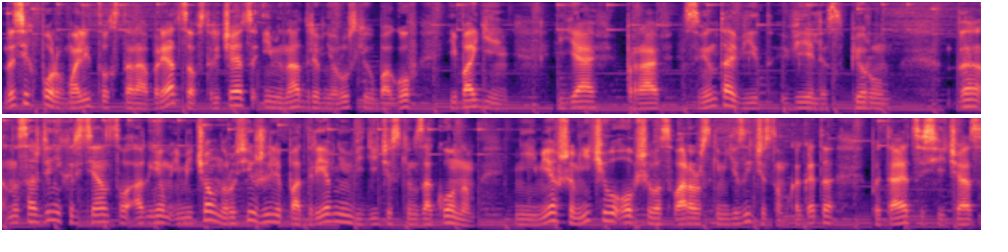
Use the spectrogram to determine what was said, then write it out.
До сих пор в молитвах старообрядцев встречаются имена древнерусских богов и богинь – Явь, Правь, Свинтовид, Велес, Перун – до насаждения христианства огнем и мечом на Руси жили по древним ведическим законам, не имевшим ничего общего с варварским язычеством, как это пытаются сейчас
